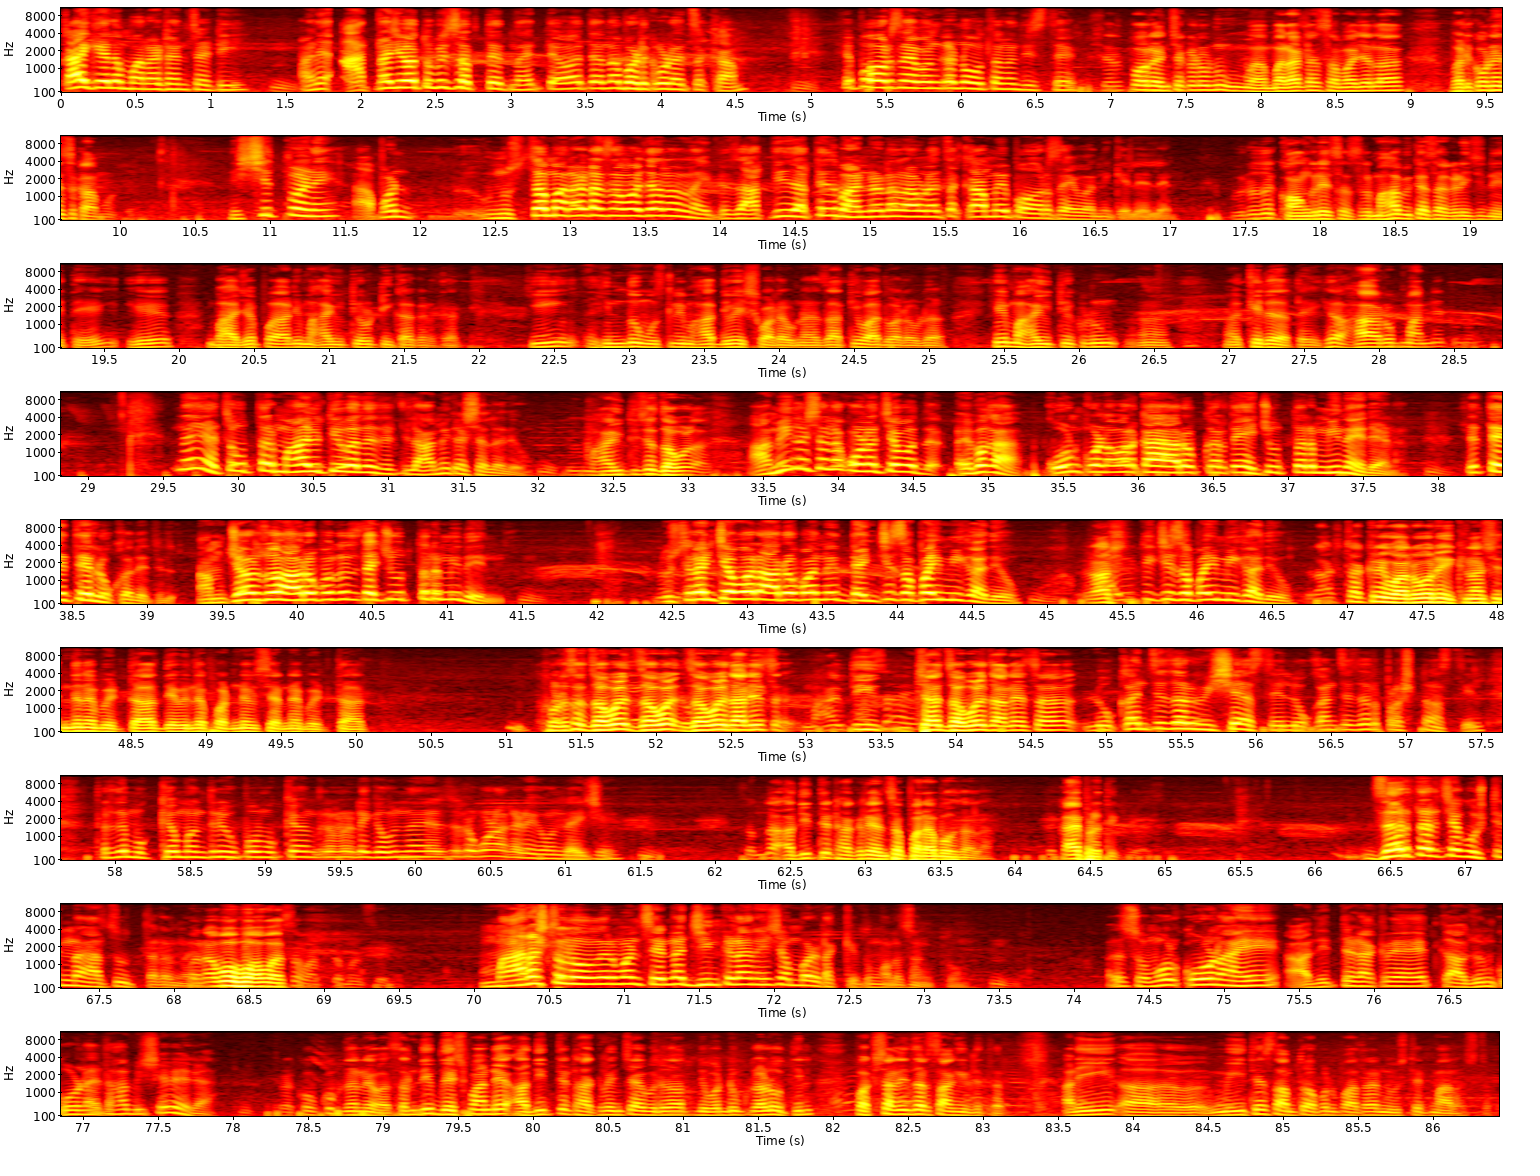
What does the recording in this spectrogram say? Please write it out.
काय केलं मराठ्यांसाठी? आणि आता जेव्हा तुम्ही सत्तेत नाहीत तेव्हा त्यांना भडकवण्याचं काम. हे पवार साहेबांकडनं होताना दिसतंय. शरद पवार यांच्याकडून मराठा समाजाला भडकवण्याचं काम होतं. निश्चितपणे आपण नुसतं मराठा समाजाला नाही तर जाती जातीत भांडणं लावण्याचं काम हे पवार साहेबांनी केलेलं आहे. विरोधक काँग्रेस असेल महाविकास आघाडीचे नेते हे भाजप आणि महायुतीवर टीका करतात. की हिंदू मुस्लिम हा द्वेष वाढवणं जातीवाद वाढवणं हे महायुतीकडून केलं जातं हे हा आरोप मान्य तुम्हाला? नाही याचं उत्तर महायुतीवाले देतील. आम्ही कशाला देऊ? महायुतीच्या जवळ. आम्ही कशाला कोणाच्या बद्दल हे बघा कोण कोणावर काय आरोप करते याची उत्तर मी नाही देणार. ते ते ते लोक देतील. आमच्यावर जो आरोप होतील त्याची उत्तरं मी देईन. दुसऱ्यांच्यावर आरोपाने त्यांची सफाई मी का देऊ? महायुतीची सफाई मी का देऊ? राज ठाकरे वारंवार एकनाथ शिंदेना भेटतात देवेंद्र फडणवीस यांना भेटतात. थोडंसं जवळ जवळ जवळ जाण्याचं महायुतीच्या जवळ जाण्याचा लोकांचे जर विषय असतील लोकांचे जर प्रश्न असतील तर ते मुख्यमंत्री उपमुख्यमंत्र्यांकडे घेऊन जायचे तर कोणाकडे घेऊन जायचे? समजा आदित्य ठाकरे यांचा पराभव झाला तर काय प्रतिक्रिया? जर तरच्या गोष्टींना आज उत्तर पराभव व्हावा असं वाटतं महाराष्ट्र नवनिर्माण सेना जिंकणार हे शंभर टक्के तुम्हाला सांगतो. आता समोर कोण आहे? आदित्य ठाकरे आहेत का अजून कोण आहेत? हा विषय वेगळा. खूप खूप धन्यवाद. संदीप देशपांडे आदित्य ठाकरेंच्या विरोधात निवडणूक लढवतील पक्षाने जर सांगितलं तर. आणि मी इथेच थांबतो. आपण पात्रा न्यूज स्टेट महाराष्ट्र.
